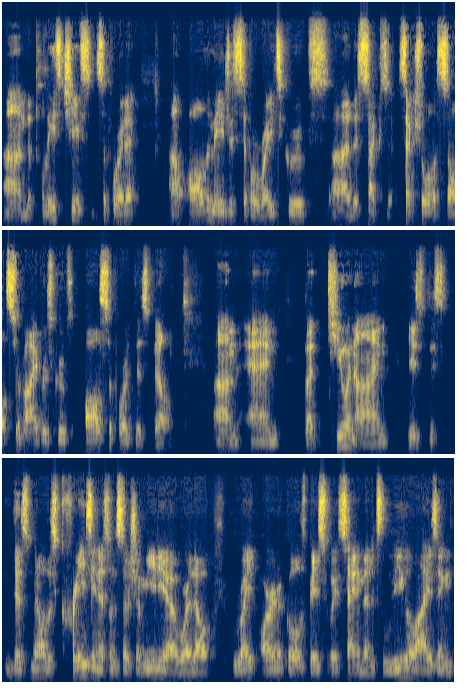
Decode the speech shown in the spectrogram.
Um, the police chiefs support it. Uh, all the major civil rights groups, uh, the sex, sexual assault survivors groups, all support this bill. Um, and but QAnon this. There's been all this craziness on social media where they'll write articles basically saying that it's legalizing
